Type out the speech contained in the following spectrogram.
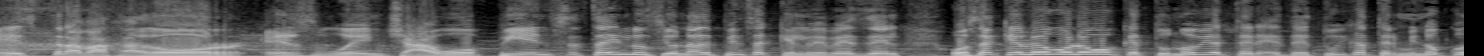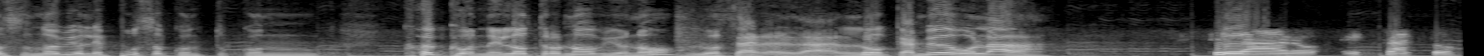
es trabajador, es buen chavo, piensa, está ilusionado y piensa que el bebé es de él. O sea que luego, luego que tu novia, de tu hija terminó con su novio, le puso con, tu, con, con, con el otro novio, ¿no? O sea, la- lo cambió de volada. Claro, exacto,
